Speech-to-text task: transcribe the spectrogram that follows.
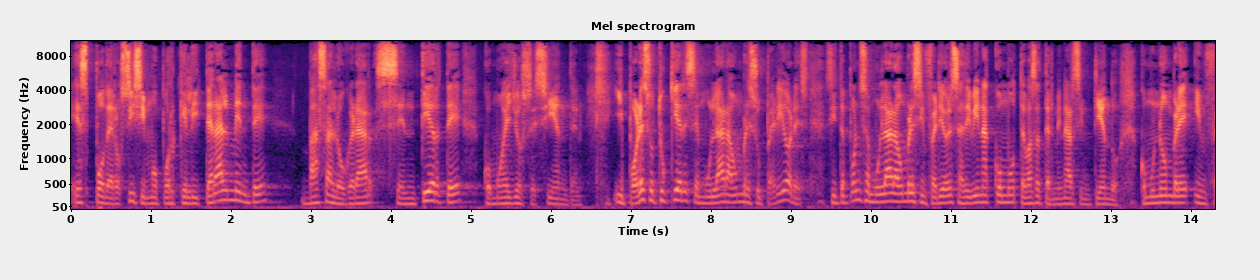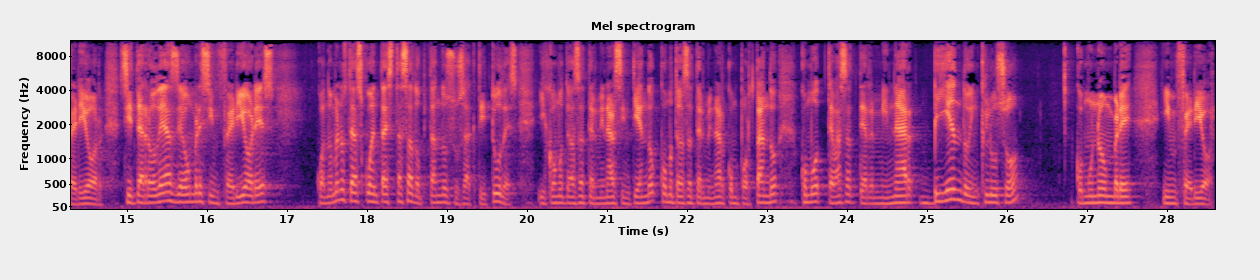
es poderosísimo porque literalmente vas a lograr sentirte como ellos se sienten. Y por eso tú quieres emular a hombres superiores. Si te pones a emular a hombres inferiores, adivina cómo te vas a terminar sintiendo, como un hombre inferior. Si te rodeas de hombres inferiores, cuando menos te das cuenta, estás adoptando sus actitudes. ¿Y cómo te vas a terminar sintiendo? ¿Cómo te vas a terminar comportando? ¿Cómo te vas a terminar viendo incluso como un hombre inferior?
